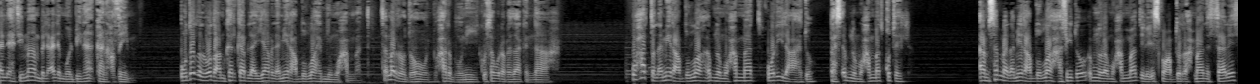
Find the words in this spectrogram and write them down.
الاهتمام بالعلم والبناء كان عظيم. وضل الوضع مكركب لأيام الأمير عبد الله بن محمد. تمرد هون وحرب هونيك وثورة بذاك الناح. وحط الأمير عبد الله ابن محمد ولي لعهده بس ابن محمد قتل. قام سمى الأمير عبد الله حفيده ابنه لمحمد اللي اسمه عبد الرحمن الثالث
